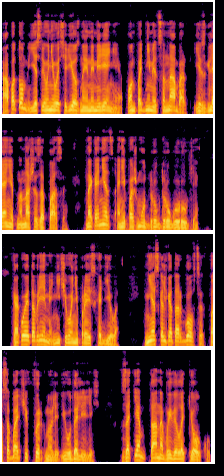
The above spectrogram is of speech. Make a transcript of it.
а потом, если у него серьезные намерения, он поднимется на борт и взглянет на наши запасы. Наконец, они пожмут друг другу руки. Какое-то время ничего не происходило. Несколько торговцев по собачьи фыркнули и удалились. Затем Тана вывела телку,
